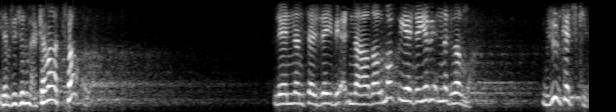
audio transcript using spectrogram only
إذا مشيتوا للمحكمة غتفاقوا لأن أنت جاي بأنها ظلمة وهي جاية بأنك ظلمة. بجوج كتشكي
